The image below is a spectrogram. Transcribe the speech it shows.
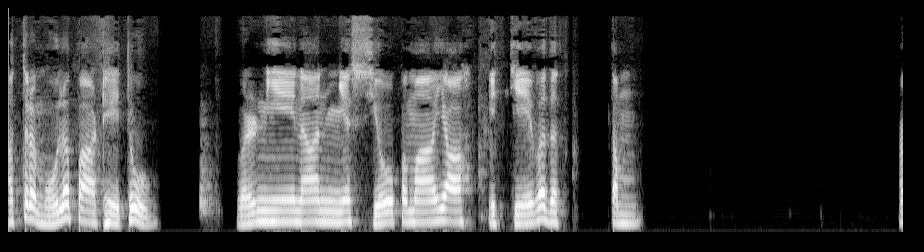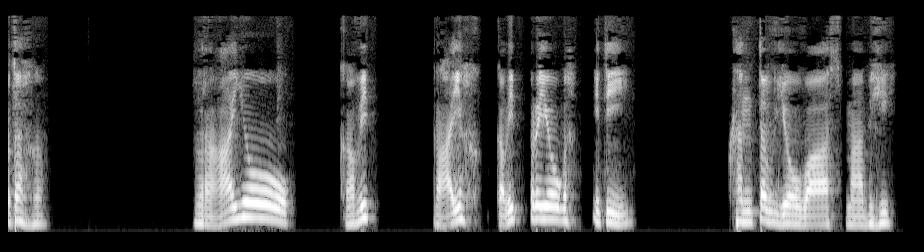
अत्र मूलपाठे तु वर्ण्येनान्यस्योपमायाः इत्येव दत्तम्। अतः प्रायो कवि प्रायः कविप्रयोगः इति क्षन्तव्यो वा अस्माभिः?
